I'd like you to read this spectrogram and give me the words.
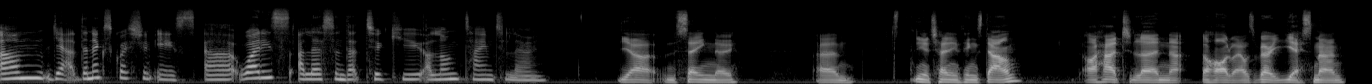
Um, yeah, the next question is uh, What is a lesson that took you a long time to learn? Yeah, saying no, um, you know, turning things down. I had to learn that the hard way. I was a very yes man.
